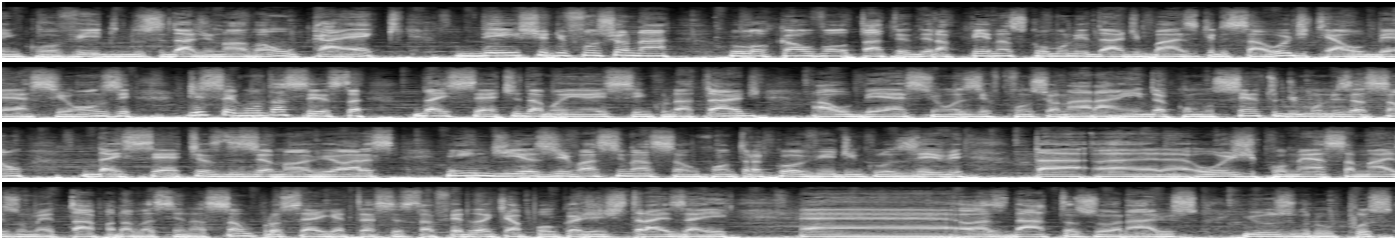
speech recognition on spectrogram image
em Covid do Cidade Nova 1, CAEC, deixa de funcionar. O local volta a atender apenas comunidade básica de saúde, que é a UBS 11, de segunda a sexta, das 7 da manhã às 5 da tarde. A UBS 11 funcionará ainda como centro de imunização das 7 às 19 horas em dias de vacinação contra a Covid. Inclusive, tá, uh, hoje começa mais uma etapa da vacinação, prossegue até sexta-feira. Daqui a pouco a gente traz aí eh, as datas, horários e os grupos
